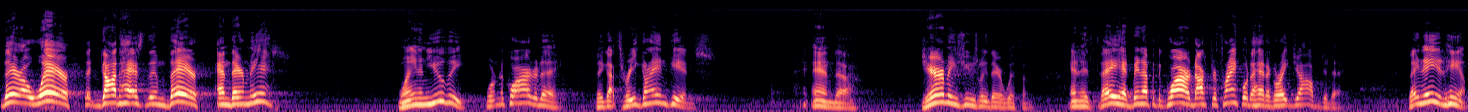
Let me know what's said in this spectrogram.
They're aware that God has them there and they're missed. Wayne and Yuvi weren't in the choir today. They got three grandkids. And uh, Jeremy's usually there with them. And if they had been up at the choir, Dr. Frank would have had a great job today. They needed him.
